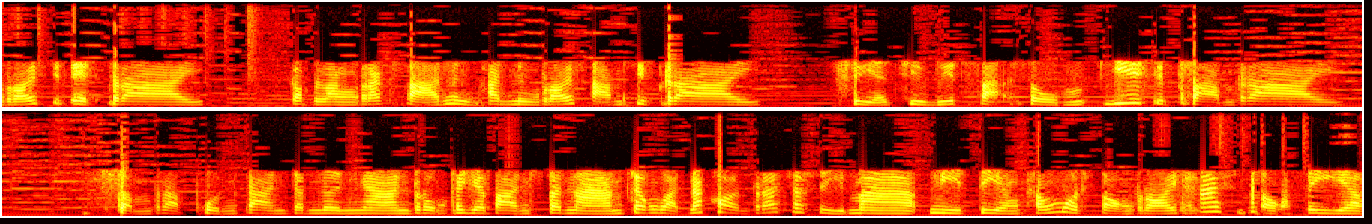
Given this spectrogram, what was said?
1,111 รายกำลังรักษา 1,130 ราย เสียชีวิตสะสม 23 รายสำหรับผลการดำเนินงานโรงพยาบาลสนามจังหวัดนครราชสีมา มีเตียงทั้งหมด 252 เตียง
